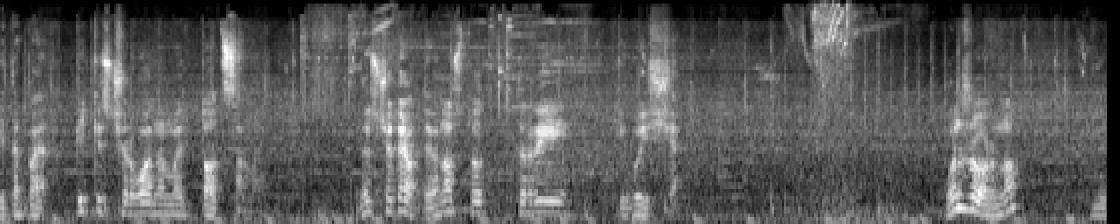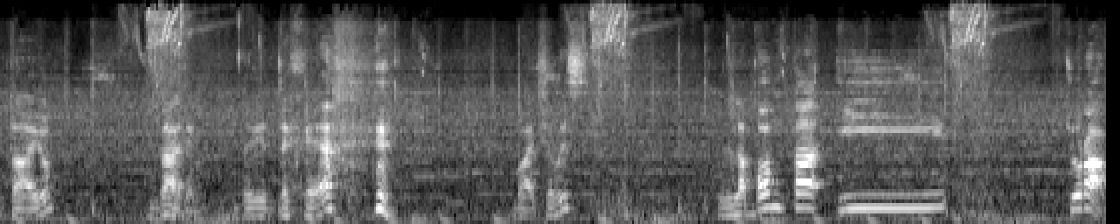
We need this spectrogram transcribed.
І тепер піки з червоними тоцами. Плюс 4, 93 і вище. Бонжорно. Вітаю. Далі. Давід Дехе. Бачились. Лабонта і. Тюрам.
